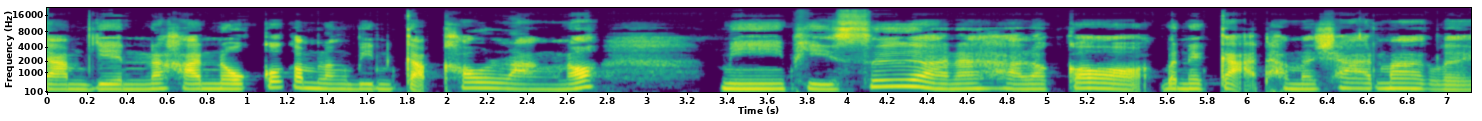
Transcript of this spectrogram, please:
ยามเย็นนะคะ นกก็กำลังบินกลับเข้ารังเนาะมีผีเสื้อนะคะ แล้วก็บรรยากาศธรรมชาติมากเลย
